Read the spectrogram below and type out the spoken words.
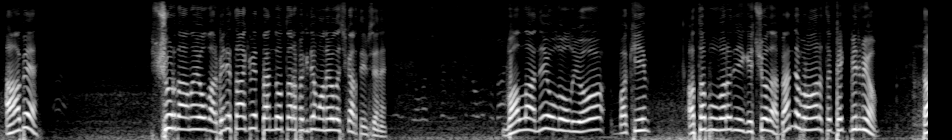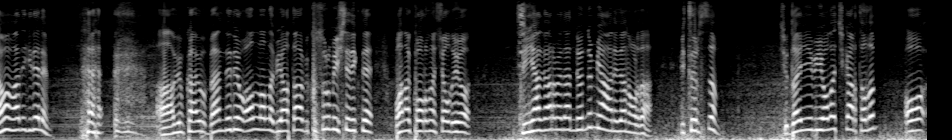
Abi Şurada ana yol var. Beni takip et. Ben de o tarafa gidiyorum. Ana yola çıkartayım seni. Vallahi ne yolu oluyor? Bakayım. Ata Bulvarı diye geçiyor da. Ben de buraları pek bilmiyorum. Tamam hadi gidelim. Abim kaybol. Ben de diyorum Allah Allah bir hata bir kusur mu işledik de bana korna çalıyor. Sinyal vermeden döndüm ya aniden orada. Bir tırstım. Şu dayıyı bir yola çıkartalım. O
